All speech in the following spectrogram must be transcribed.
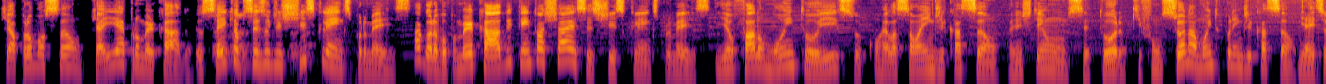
que é a promoção, que aí é pro mercado. Eu sei que eu preciso de X clientes por mês. Agora eu vou pro mercado e tento achar esses X clientes por mês. E eu falo muito isso com relação à indicação. A gente tem um setor que funciona muito por indicação. E aí se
